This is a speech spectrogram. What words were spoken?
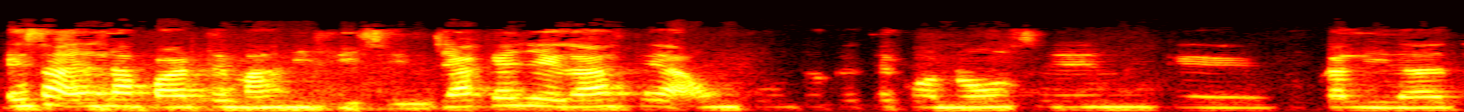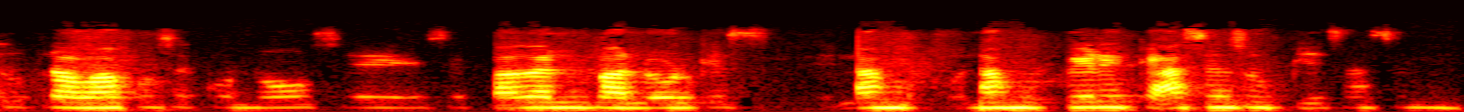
esa es la parte más difícil. Ya que llegaste a un punto que te conocen, que calidad de tu trabajo se conoce, se paga el valor que es las, las mujeres que hacen sus piezas unidad.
